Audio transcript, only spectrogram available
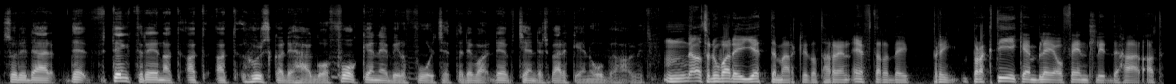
Så det där, det, tänkte redan att, att, att hur ska det här gå? Få Kenneville fortsätta? Det, var, det kändes verkligen obehagligt. Mm, alltså nu var det ju jättemärkligt att han redan efter att det i praktiken blev offentligt det här, att,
